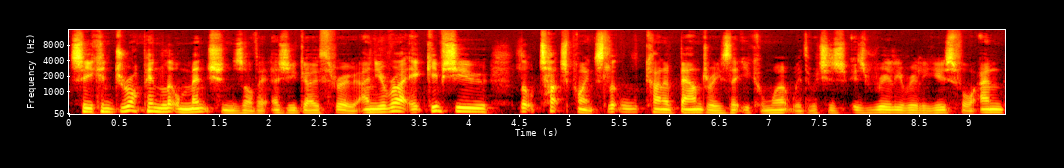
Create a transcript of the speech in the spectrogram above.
So you can drop in little mentions of it as you go through. And you're right, it gives you little touch points, little kind of boundaries that you can work with, which is, is really, really useful and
